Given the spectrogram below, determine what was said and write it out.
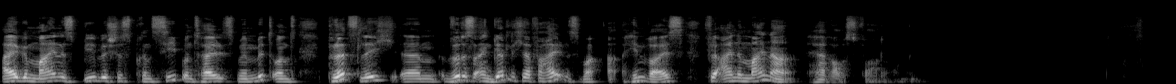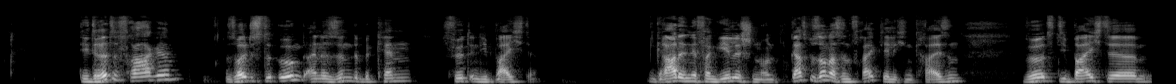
allgemeines biblisches Prinzip und teilt es mir mit und plötzlich ähm, wird es ein göttlicher Verhaltenshinweis für eine meiner Herausforderungen. Die dritte Frage, solltest du irgendeine Sünde bekennen, führt in die Beichte. Gerade in evangelischen und ganz besonders in freikirchlichen Kreisen wird die Beichte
